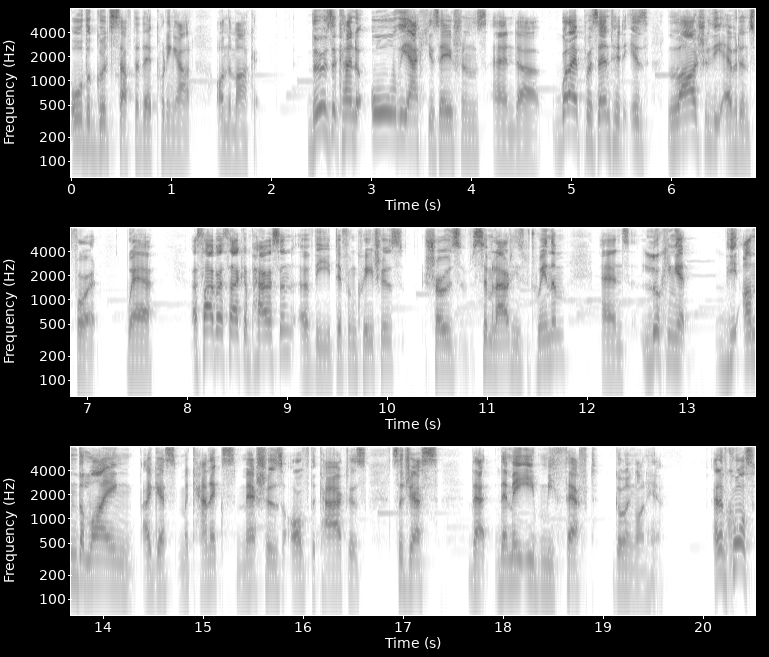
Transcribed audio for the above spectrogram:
all the good stuff that they're putting out on the market. Those are kind of all the accusations, and uh, what I presented is largely the evidence for it, where A side-by-side comparison of the different creatures shows similarities between them, and looking at the underlying, I guess, mechanics, meshes of the characters suggests that there may even be theft going on here. And of course,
